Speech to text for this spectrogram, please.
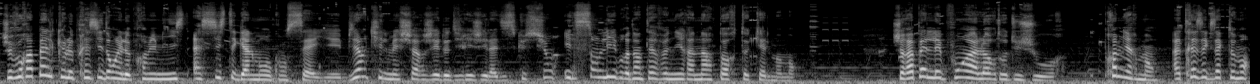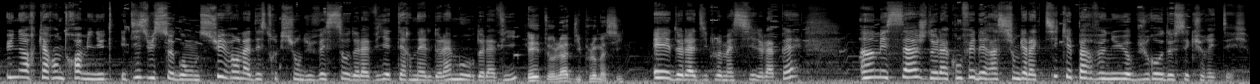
Je vous rappelle que le président et le premier ministre assistent également au conseil, et bien qu'il m'ait chargé de diriger la discussion, ils sont libres d'intervenir à n'importe quel moment. Je rappelle les points à l'ordre du jour. Premièrement, à très exactement 1h43 minutes et 18 secondes suivant la destruction du vaisseau de la vie éternelle de l'amour de la vie Et de la diplomatie. et de la diplomatie de la paix, un message de la Confédération Galactique est parvenu au bureau de sécurité.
